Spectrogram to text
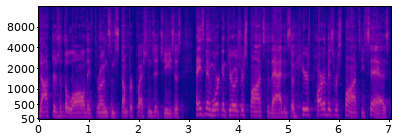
doctors of the law. They've thrown some stumper questions at Jesus, and he's been working through his response to that. And so here's part of his response. He says,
